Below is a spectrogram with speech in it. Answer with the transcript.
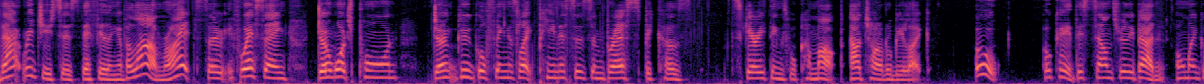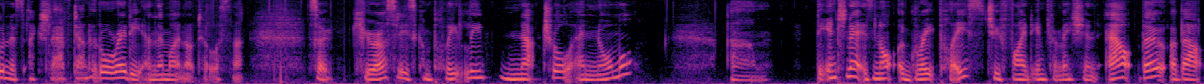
that reduces their feeling of alarm, right? So if we're saying don't watch porn, don't Google things like penises and breasts because scary things will come up, our child will be like, oh, okay, this sounds really bad. And oh my goodness, actually, I've done it already. And they might not tell us that. So curiosity is completely natural and normal. Um, the internet is not a great place to find information out, though, about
